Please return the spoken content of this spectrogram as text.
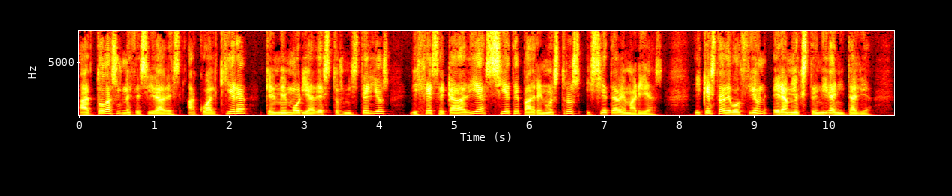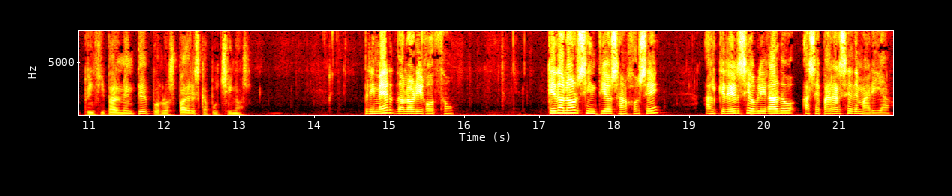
a todas sus necesidades, a cualquiera que en memoria de estos misterios dijese cada día siete Padre Nuestros y siete Ave Marías, y que esta devoción era muy extendida en Italia, principalmente por los padres capuchinos. Primer dolor y gozo. ¿Qué dolor sintió San José al creerse obligado a separarse de María?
